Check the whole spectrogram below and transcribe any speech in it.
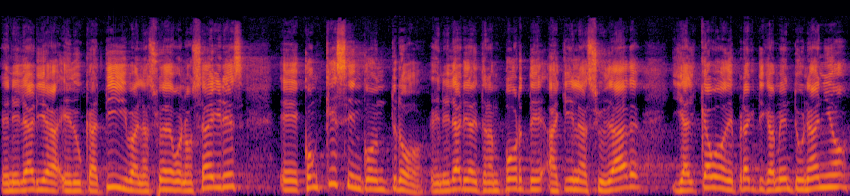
en el área educativa en la ciudad de Buenos Aires. Eh, ¿Con qué se encontró en el área de transporte aquí en la ciudad y al cabo de prácticamente un año,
